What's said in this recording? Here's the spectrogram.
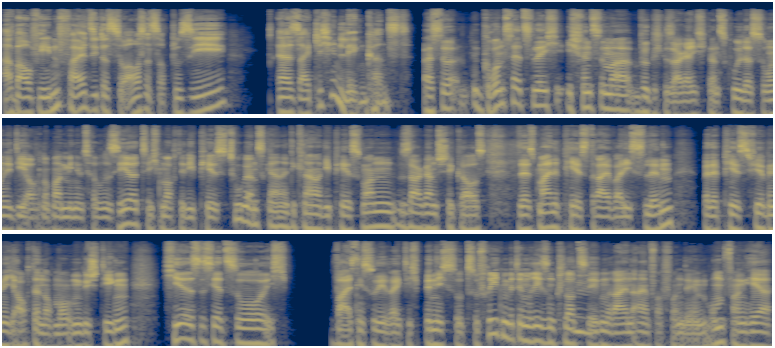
Aber auf jeden Fall sieht das so aus, als ob du sie äh, seitlich hinlegen kannst. Also grundsätzlich, ich finde es immer wirklich gesagt eigentlich ganz cool, dass Sony die auch nochmal miniaturisiert. Ich mochte die PS2 ganz gerne, die kleine, die PS1 sah ganz schick aus. Selbst meine PS3 war die slim. Bei der PS4 bin ich auch dann nochmal umgestiegen. Hier ist es jetzt so, ich weiß nicht so direkt, ich bin nicht so zufrieden mit dem Riesenklotz, Mhm. eben rein einfach von dem Umfang her,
